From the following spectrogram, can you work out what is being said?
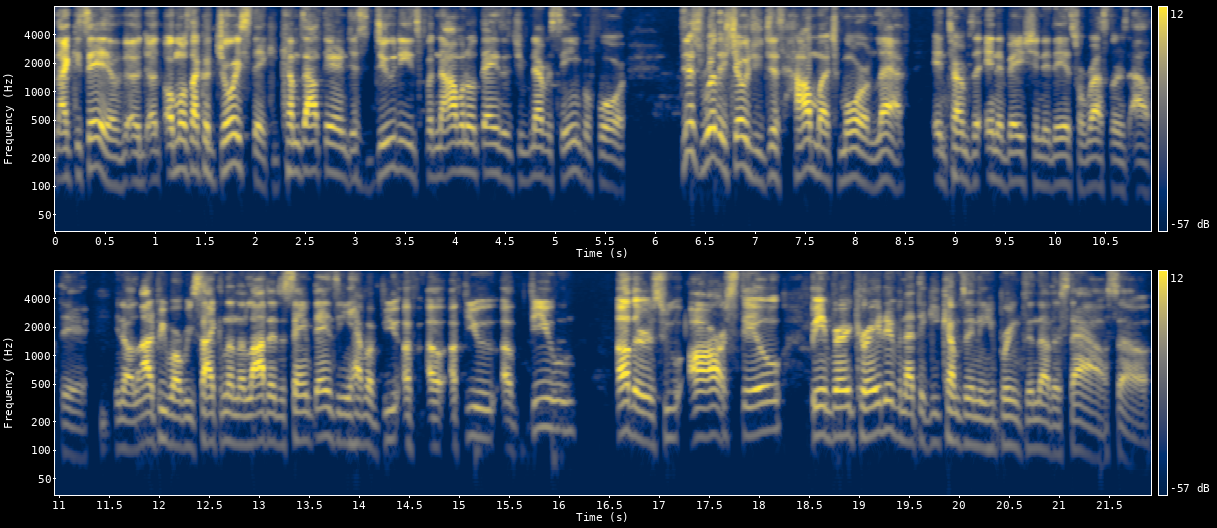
like you said a- a- almost like a joystick he comes out there and just do these phenomenal things that you've never seen before this really shows you just how much more left in terms of innovation it is for wrestlers out there. You know, a lot of people are recycling a lot of the same things, and you have a few, a, a, a few, a few others who are still being very creative. And I think he comes in and he brings another style. So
